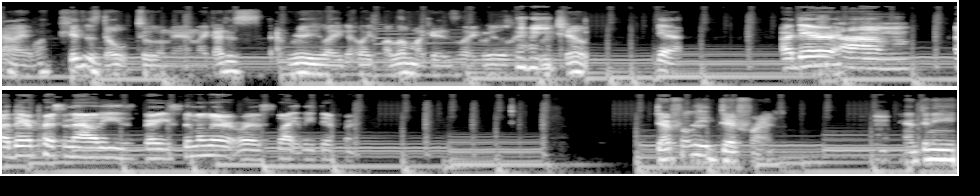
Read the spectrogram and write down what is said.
Yeah, my kids is dope too, man. Like I just I really like I like I love my kids. Like really like Mhm. we chill. Yeah. Are there um are their personalities very similar or slightly different? Definitely different. Mhm. Anthony,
